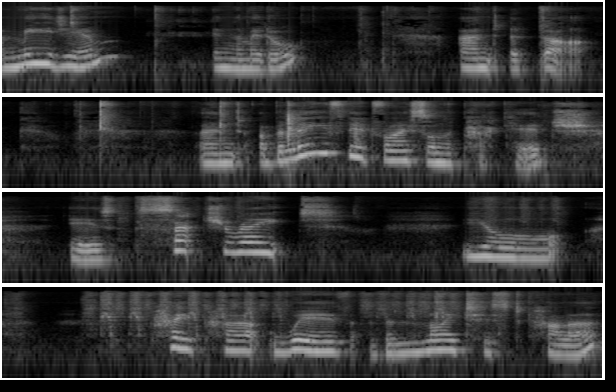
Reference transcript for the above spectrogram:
a medium in the middle and a dark. And I believe the advice on the package is saturate your paper with the lightest colour.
